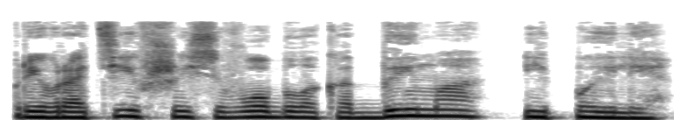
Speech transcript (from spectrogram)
превратившись в облако дыма и пыли.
